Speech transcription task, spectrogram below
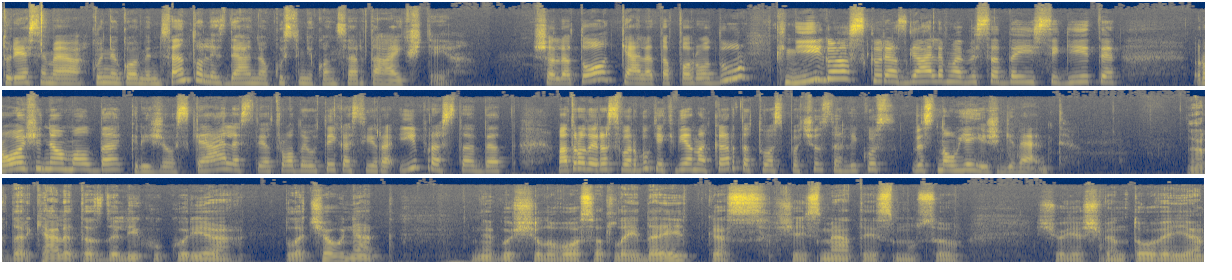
turėsime kunigo Vincento Lisdenio akustinį koncertą aikštėje. Šalia to keletą parodų, knygos, kurias galima visada įsigyti rožinio malda, kryžiaus kelias, tai atrodo jau tai, kas yra įprasta, bet man atrodo yra svarbu kiekvieną kartą tuos pačius dalykus vis naujai išgyventi. Ir dar keletas dalykų, kurie plačiau net negu Šilovos atlaidai, kas šiais metais mūsų šioje šventovėje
